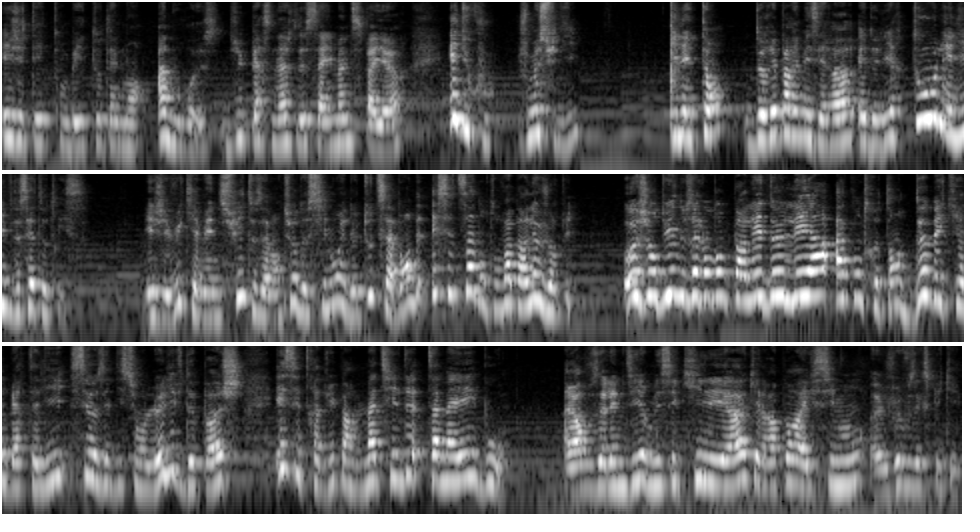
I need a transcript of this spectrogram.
et j'étais tombée totalement amoureuse du personnage de Simon Spire, et du coup, je me suis dit, il est temps de réparer mes erreurs et de lire tous les livres de cette autrice. Et j'ai vu qu'il y avait une suite aux aventures de Simon et de toute sa bande, et c'est de ça dont on va parler aujourd'hui. Aujourd'hui, nous allons donc parler de Léa à contretemps de Becky Albertalli, c'est aux éditions Le Livre de Poche, et c'est traduit par Mathilde Tamae Bouon. Alors vous allez me dire, mais c'est qui Léa? Quel rapport avec Simon? Euh, Je vais vous expliquer.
